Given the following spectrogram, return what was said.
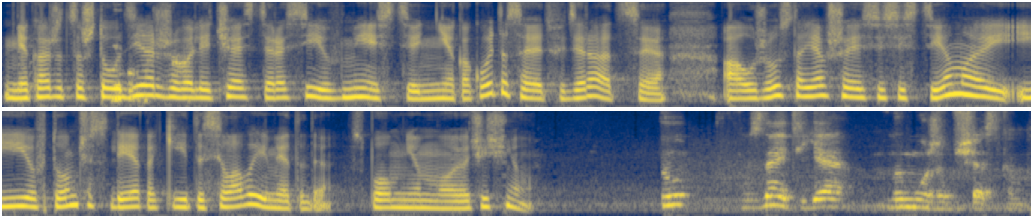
Мне кажется, что удерживали части России вместе не какой-то Совет Федерации, а уже устоявшаяся система и в том числе какие-то силовые методы. Вспомним э, Чечню. Ну, знаете, я мы можем сейчас там...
